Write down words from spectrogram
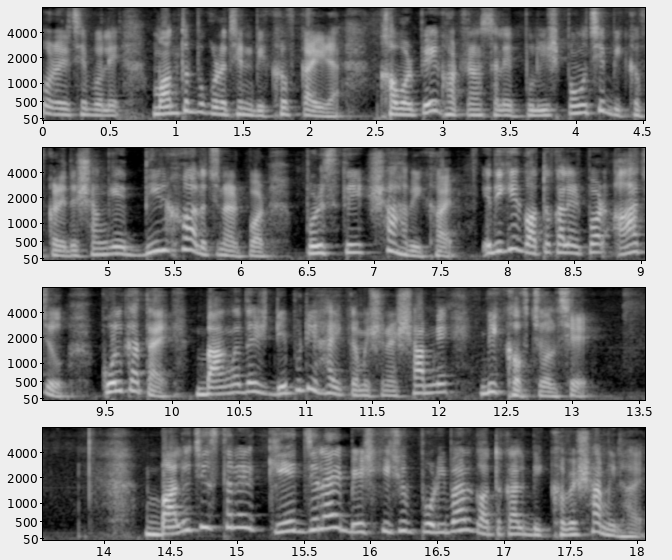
করেছে বলে মন্তব্য করেছেন বিক্ষোভকারীরা। খবর পেয়ে ঘটনাস্থলে পুলিশ পৌঁছে বিক্ষোভকারীদের সঙ্গে দীর্ঘ আলোচনার পর পরিস্থিতি স্বাভাবিক হয়। এদিকে গতকালের পর আজও কলকাতায় বাংলাদেশ ডেপুটি হাই কমিশনের সামনে বিক্ষোভ চলছে। বালুচিস্তানের কেত জেলায় বেশ কিছু পরিবার গতকাল বিক্ষোভে সামিল হয়।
